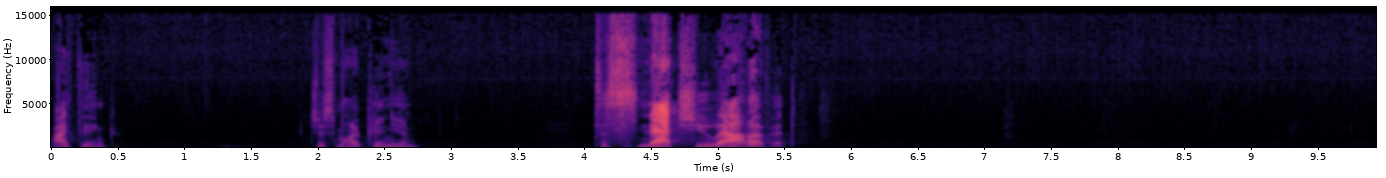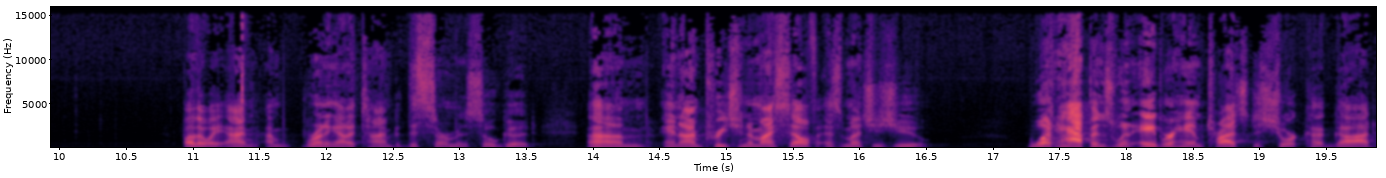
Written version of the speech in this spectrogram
I think. just my opinion, to snatch you out of it. By the way, I'm, I'm running out of time, but this sermon is so good. Um, and I'm preaching to myself as much as you. What happens when Abraham tries to shortcut God?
